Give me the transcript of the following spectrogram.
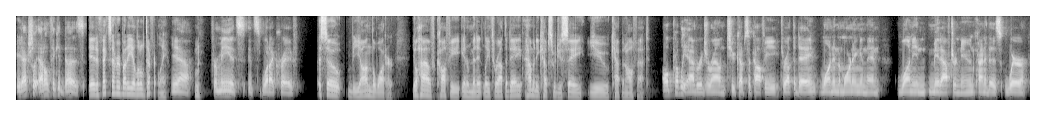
It actually, I don't think it does. It affects everybody a little differently. Yeah, hmm. for me, it's it's what I crave. So beyond the water, you'll have coffee intermittently throughout the day. How many cups would you say you cap it off at? I'll probably average around two cups of coffee throughout the day, one in the morning and then one in mid afternoon, kind of as where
